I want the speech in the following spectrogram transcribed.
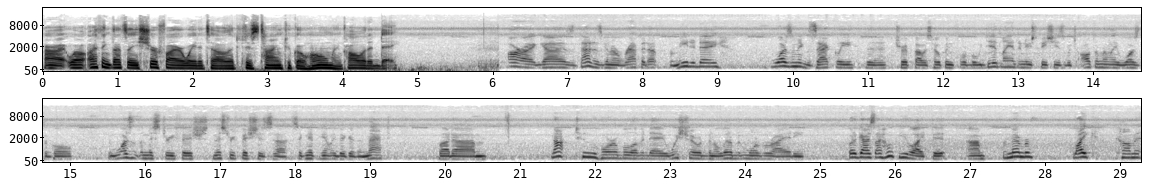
Alright, well, I think that's a surefire way to tell that it is time to go home and call it a day. Alright guys, that is going to wrap it up for me today wasn't exactly the trip I was hoping for, but we did land a new species, which ultimately was the goal. It wasn't the mystery fish. The mystery fish is uh, significantly bigger than that, but um, not too horrible of a day. Wish there would have been a little bit more variety. But guys, I hope you liked it. Um, remember, like, comment,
